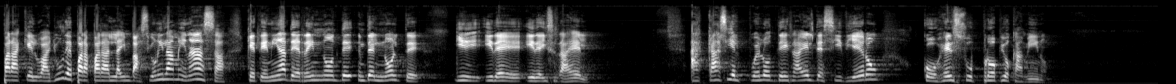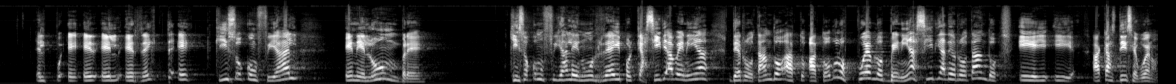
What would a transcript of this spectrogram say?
para que lo ayude para parar la invasión y la amenaza que tenía del reino del norte y, de, y de Israel. Acaz y el pueblo de Israel decidieron coger su propio camino. El, rey eh, quiso confiar en el hombre, quiso confiar en un rey, porque Asiria venía derrotando a, todos los pueblos, venía Asiria derrotando. Y, y Acas dice, bueno,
